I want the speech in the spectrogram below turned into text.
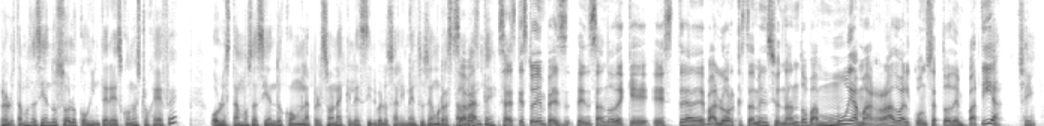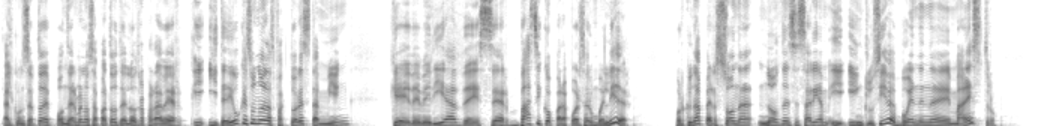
¿Pero lo estamos haciendo solo con interés con nuestro jefe? ¿O lo estamos haciendo con la persona que le sirve los alimentos en un restaurante? ¿Sabes, que estoy pensando de que este valor que estás mencionando va muy amarrado al concepto de empatía? Sí. Al concepto de ponerme en los zapatos del otro para ver. Y, y te digo que es uno de los factores también que debería de ser básico para poder ser un buen líder. Porque una persona no necesariamente, inclusive buen eh, maestro,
